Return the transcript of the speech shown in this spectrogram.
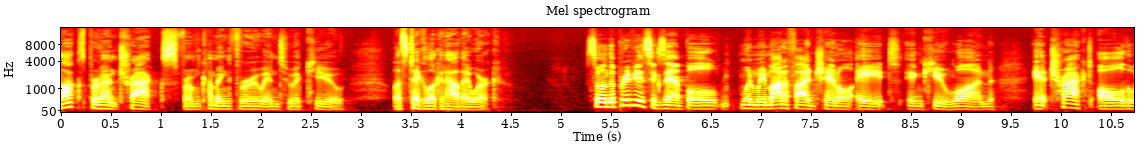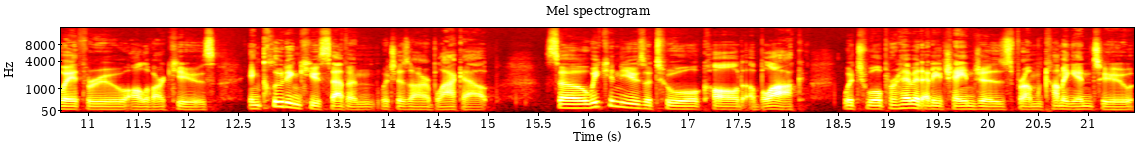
Blocks prevent tracks from coming through into a cue. Let's take a look at how they work. So in the previous example, when we modified channel 8 in Q1, it tracked all the way through all of our cues, including Q7, which is our blackout. So we can use a tool called a block, which will prohibit any changes from coming into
